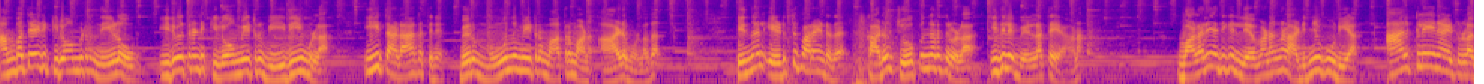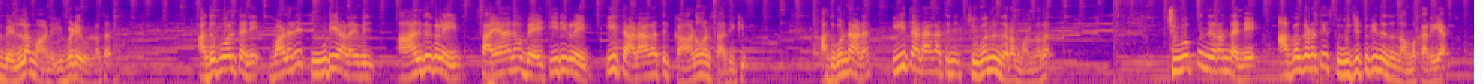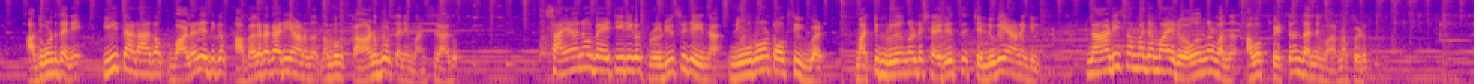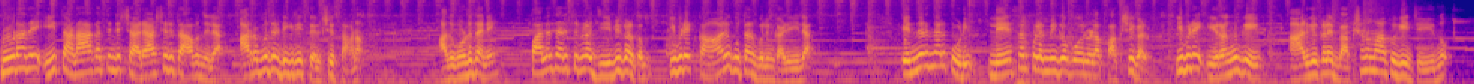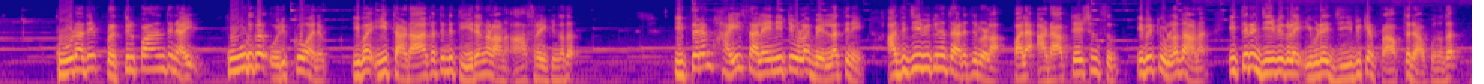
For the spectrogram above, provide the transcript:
അമ്പത്തേഴ് കിലോമീറ്റർ നീളവും ഇരുപത്തിരണ്ട് കിലോമീറ്റർ വീതിയുമുള്ള ഈ തടാകത്തിന് വെറും മൂന്ന് മീറ്റർ മാത്രമാണ് ആഴമുള്ളത്. എന്നാൽ എടുത്തു പറയേണ്ടത് കടും ചുവപ്പ് നിറത്തിലുള്ള ഇതിലെ വെള്ളത്തെയാണ്. വളരെയധികം ലവണങ്ങൾ അടിഞ്ഞുകൂടിയ ആൽക്കലൈൻ ആയിട്ടുള്ള വെള്ളമാണ് ഇവിടെയുള്ളത് അതുപോലെ തന്നെ വളരെ കൂടിയ അളവിൽ ആൽഗകളെയും സയാനോ ബാക്ടീരിയകളെയും ഈ തടാകത്തിൽ കാണുവാൻ സാധിക്കും. അതുകൊണ്ടാണ് ഈ തടാകത്തിന് ചുവന്ന നിറം വന്നത്. ചുവപ്പ് നിറം തന്നെ അപകടത്തെ സൂചിപ്പിക്കുന്നെന്ന് നമുക്കറിയാം. അതുകൊണ്ട് തന്നെ ഈ തടാകം വളരെയധികം അപകടകാരിയാണെന്ന് നമുക്ക് കാണുമ്പോൾ തന്നെ മനസ്സിലാകും. സയാനോ ബാക്ടീരിയകൾ പ്രൊഡ്യൂസ് ചെയ്യുന്ന ന്യൂറോ ന്യൂറോടോക്സിക്കുകൾ മറ്റു മൃഗങ്ങളുടെ ശരീരത്തിൽ ചെല്ലുകയാണെങ്കിൽ നാഡീ സംബന്ധമായ രോഗങ്ങൾ വന്ന് അവ പെട്ടെന്ന് തന്നെ മരണപ്പെടും. കൂടാതെ ഈ തടാകത്തിന്റെ ശരാശരി താപനില അറുപത് ഡിഗ്രി സെൽഷ്യസ് ആണ്. അതുകൊണ്ട് തന്നെ പലതരത്തിലുള്ള ജീവികൾക്കും ഇവിടെ കാലുകുത്താൻ പോലും കഴിയില്ല. എന്നിരുന്നാൽ കൂടി ലേസർ ഫ്ലെമിംഗ പോലുള്ള പക്ഷികൾ ഇവിടെ ഇറങ്ങുകയും ആൽഗകളെ ഭക്ഷണമാക്കുകയും ചെയ്യുന്നു. കൂടാതെ പ്രത്യുൽപാദനത്തിനായി കൂടുകൾ ഒരുക്കുവാനും ഇവ ഈ തടാകത്തിന്റെ തീരങ്ങളാണ് ആശ്രയിക്കുന്നത്. ഇത്തരം ഹൈ സലൈനിറ്റി ഉള്ള വെള്ളത്തിനെ അതിജീവിക്കുന്ന തരത്തിലുള്ള പല അഡാപ്റ്റേഷൻസും ഇവയ്ക്കുള്ളതാണ് ഇത്തരം ജീവികളെ ഇവിടെ ജീവിക്കാൻ പ്രാപ്തരാക്കുന്നത്.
